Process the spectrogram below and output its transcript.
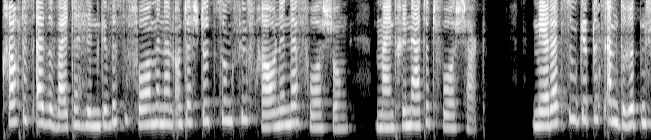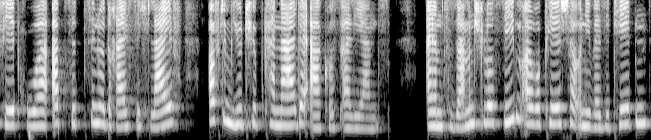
braucht es also weiterhin gewisse Formen an Unterstützung für Frauen in der Forschung, meint Renate Tworschak. Mehr dazu gibt es am 3. Februar ab 17.30 Uhr live auf dem YouTube-Kanal der Arcos Allianz, einem Zusammenschluss sieben europäischer Universitäten,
